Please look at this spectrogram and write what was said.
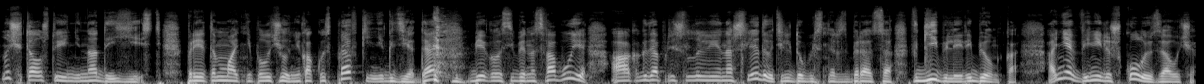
но считала, что ей не надо есть. При этом мать не получила никакой справки нигде, да, бегала себе на свободе, а когда пришли наш следователь доблестно разбираться в гибели ребенка, они обвинили школу и зауча,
